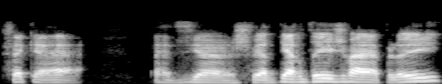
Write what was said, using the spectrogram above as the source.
Fait qu'elle elle dit, euh, je vais regarder, je vais appeler.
